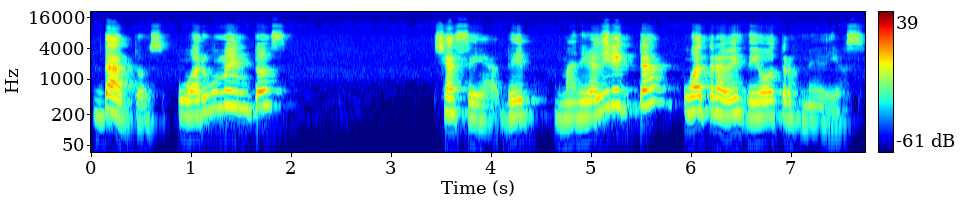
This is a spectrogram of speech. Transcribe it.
datos o argumentos ya sea de manera directa o a través de otros medios.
